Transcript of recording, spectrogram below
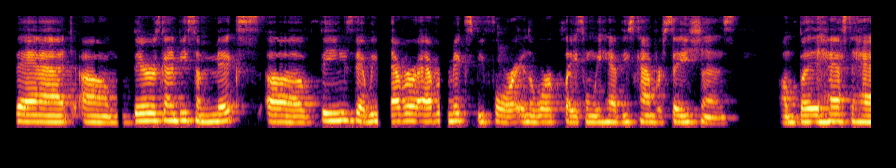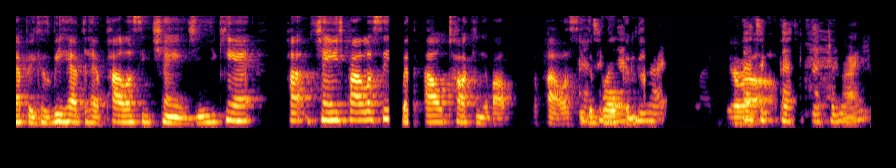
that um, there's going to be some mix of things that we've never ever mixed before in the workplace when we have these conversations. Um, but it has to happen because we have to have policy change, and you can't po- change policy without talking about the policy, that's the broken. Exactly right. That's, a, that's exactly right.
